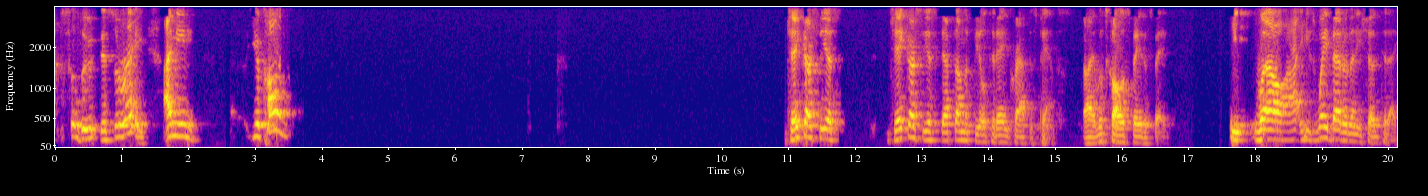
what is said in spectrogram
absolute disarray. I mean, you're calling Jake Garcia, Jake Garcia stepped on the field today and crapped his pants. All right, let's call a spade a spade. He, well, I, he's way better than he showed today.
